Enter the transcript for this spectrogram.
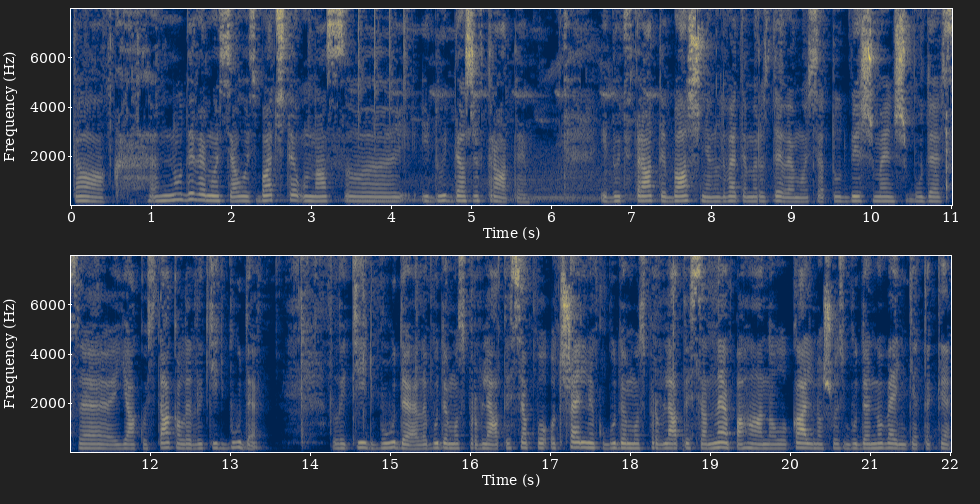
Так, ну дивимося, ось бачите, у нас е, ідуть навіть втрати. Ідуть втрати башні. Ну, давайте ми роздивимося. Тут більш-менш буде все якось так, але летіть буде. Летіть буде, але будемо справлятися. По отшельнику будемо справлятися непогано, локально, щось буде новеньке, таке,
